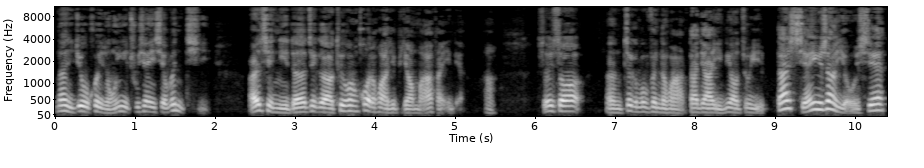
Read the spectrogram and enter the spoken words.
那你就会容易出现一些问题，而且你的这个退换货的话就比较麻烦一点啊。所以说，嗯，这个部分的话，大家一定要注意。当然，闲鱼上有些，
